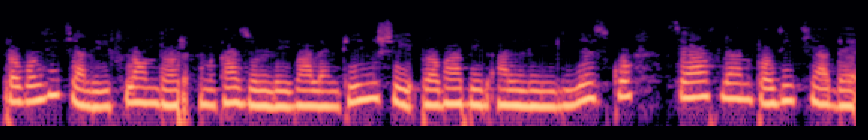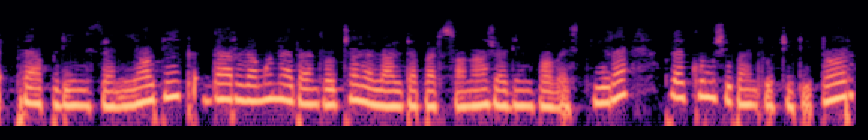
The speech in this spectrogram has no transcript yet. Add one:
Propoziția lui Flondor în cazul lui Valentin și probabil al lui Iliescu, se află în poziția de prea plin semiotic, dar rămâne pentru celelalte personaje din povestire, precum și pentru cititor,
